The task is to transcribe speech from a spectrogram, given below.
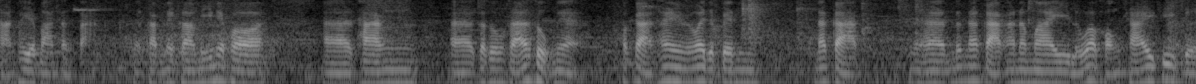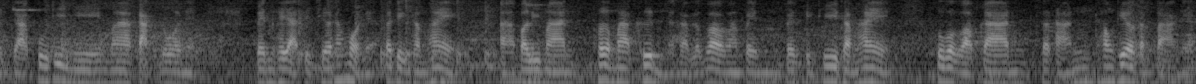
ถานพยาบาลต่างๆนะครับในคราวนี้เนี่ยพออทางกระทรวงสาธารณสุขเนี่ยประกาศให้ไม่ว่าจะเป็นหน้ากากนะฮะหน้ากากอนามัยหรือว่าของใช้ที่เกิดจากผู้ที่มีมากักตัวเนี่ย เป็นขยะติดเชื้อทั้งหมดเนี่ยก็จึงทำให้อ่าปริมาณเพิ่มมากขึ้นนะครับ แล้วก็มาเป็นเป็นสิ่งที่ทำให้ผู้ประกอบการสถานท่องเที่ยวต่างๆเนี่ย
